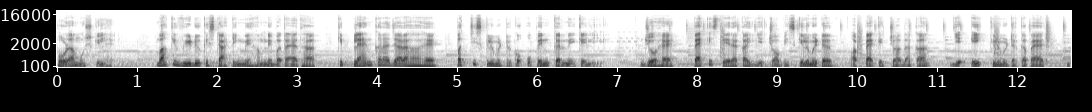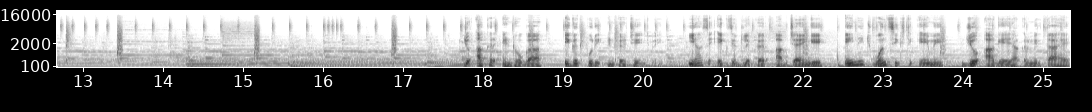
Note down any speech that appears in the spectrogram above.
थोड़ा मुश्किल है। बाकी वीडियो के स्टार्टिंग में हमने बताया था कि प्लान करा जा रहा है 25 किलोमीटर को ओपन करने के लिए, जो है पैकेज तेरह का ये 24 किलोमीटर और पैकेज चौदह का ये एक किलोमीटर का पैच। जो आकर एंड होगा इगतपुरी इंटरचेंज में। यहाँ से एग्जिट लेकर आप जाएँगे एन एच वन ए में, जो आगे जाकर मिलता है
